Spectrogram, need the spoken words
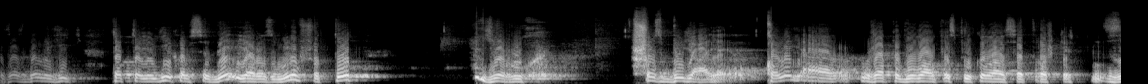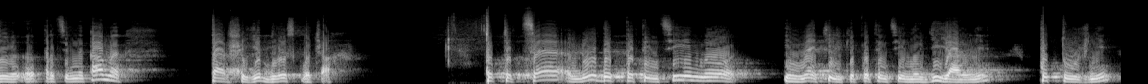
заздалегідь. Тобто я їхав сюди, і я розумів, що тут є рух, щось буяє. Коли я вже побував, поспілкувався трошки з е, працівниками, перше є блиск в очах. Тобто, це люди потенційно і не тільки потенційно діяльні, потужні,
